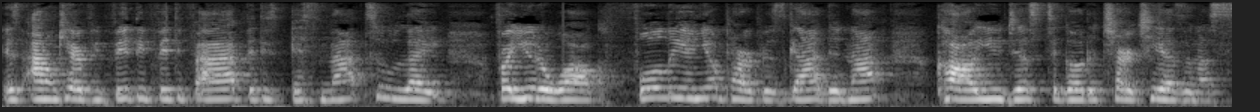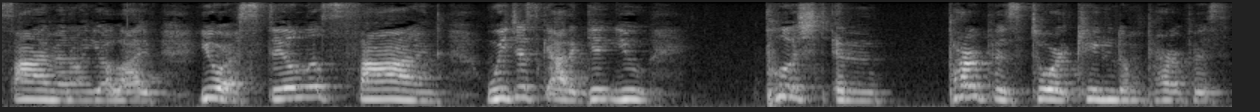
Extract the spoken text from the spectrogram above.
It's I don't care if you're 50, 55, 50, it's not too late for you to walk fully in your purpose. God did not call you just to go to church. He has an assignment on your life. You are still assigned. We just got to get you pushed and purpose toward kingdom purpose.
